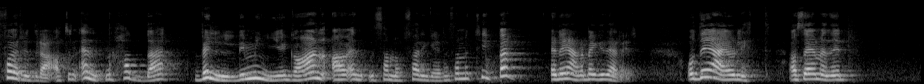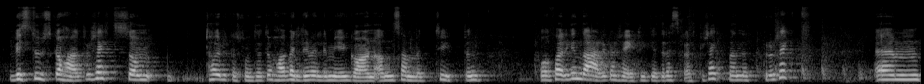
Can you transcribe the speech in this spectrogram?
fordra at hun enten hadde veldig mye garn av enten samme farge eller samme type. Eller gjerne begge deler. Og det er jo litt Altså, jeg mener Hvis du skal ha et prosjekt som tar utgangspunkt i at du har veldig veldig mye garn av den samme typen og fargen, da er det kanskje egentlig ikke et restgarnsprosjekt, men et prosjekt. Um,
